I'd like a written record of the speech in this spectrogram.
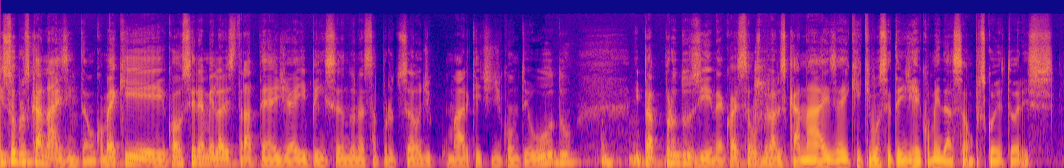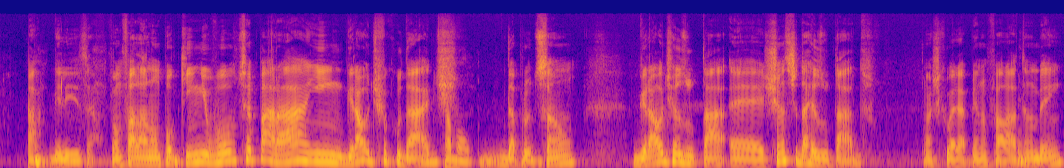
E sobre os canais, então, como é que qual seria a melhor estratégia aí pensando nessa produção de marketing de conteúdo e para produzir, né? Quais são os melhores canais aí? O que, que você tem de recomendação para os corretores? Tá, beleza. Vamos falar lá um pouquinho. Eu vou separar em grau de dificuldade tá da produção, grau de resultado, é, chance de dar resultado. Acho que vale a pena falar também.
